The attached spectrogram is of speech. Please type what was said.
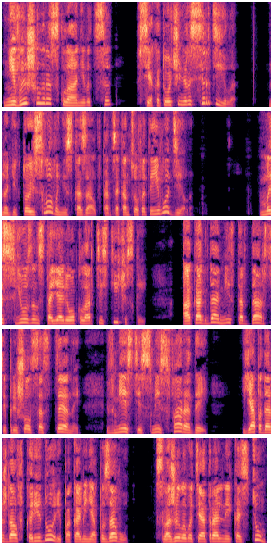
не вышел раскланиваться. Всех это очень рассердило, но никто и слова не сказал, в конце концов, это его дело. Мы с Сьюзен стояли около артистической, а когда мистер Дарси пришел со сцены вместе с мисс Фарадей, я подождал в коридоре, пока меня позовут, сложил его театральный костюм,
